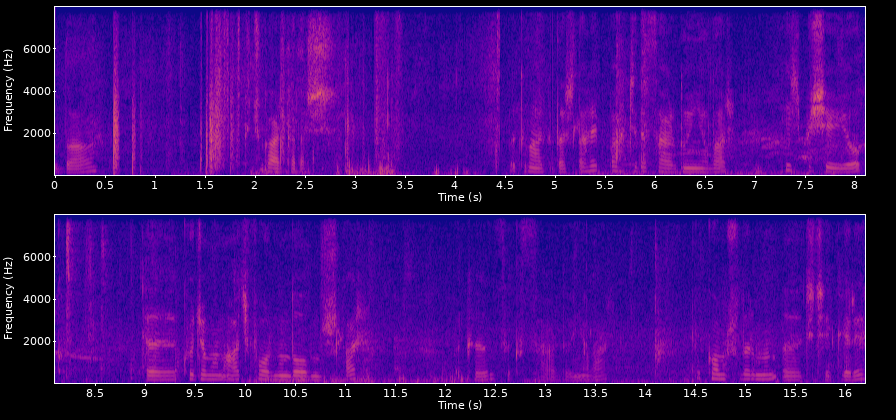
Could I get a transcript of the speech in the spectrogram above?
Bu da küçük arkadaş. Bakın arkadaşlar hep bahçede sardunyalar. Hiçbir şey yok. Ee, kocaman ağaç formunda olmuşlar. Bakın sıkı sardunyalar. Bu komşularımın e, çiçekleri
